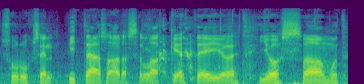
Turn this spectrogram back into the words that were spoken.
suruksen pitää saada se lakki, että ei ole, että jos saa, mutta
